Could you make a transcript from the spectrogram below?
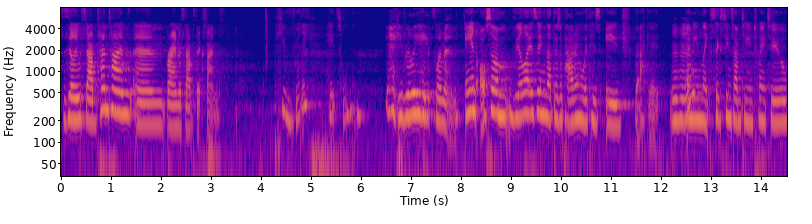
Cecilia was stabbed ten times, and Brian was stabbed six times. he really hates women. Yeah, he really hates women. And also, I'm realizing that there's a pattern with his age bracket. I mean, like 16, 17, 22.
